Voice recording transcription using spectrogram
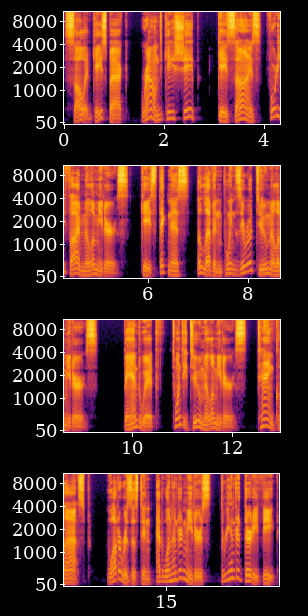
Solid case back. Round case shape. Case size 45 millimeters. Case thickness 11.02 millimeters. Bandwidth 22 millimeters. Tang clasp. Water resistant at 100 meters, 330 feet.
